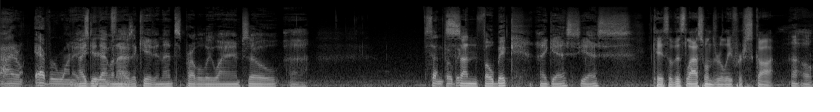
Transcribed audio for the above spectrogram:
I don't ever want to. I did that when I was a kid, and that's probably why I'm so uh, Sunphobic. sunphobic. I guess. Yes. Okay, so this last one's really for Scott. Uh oh.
